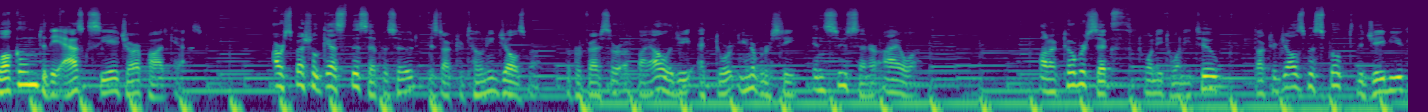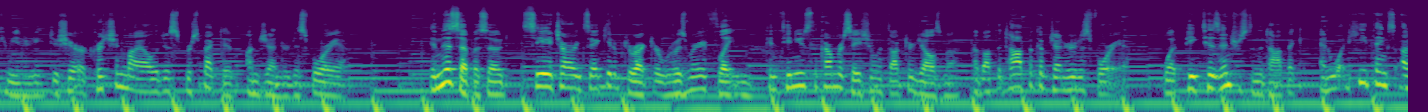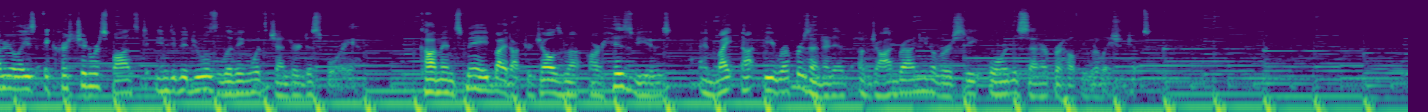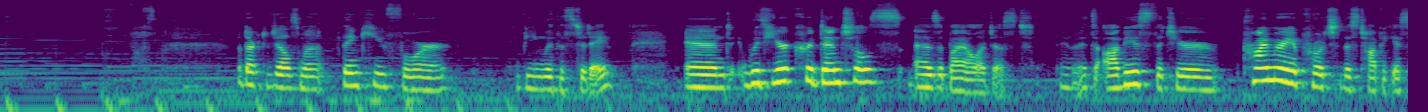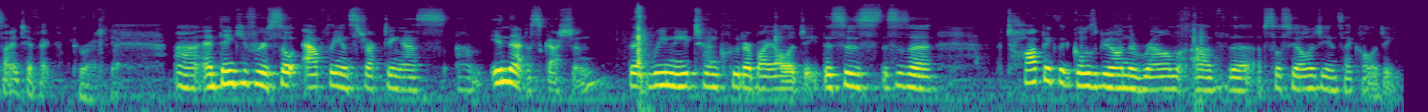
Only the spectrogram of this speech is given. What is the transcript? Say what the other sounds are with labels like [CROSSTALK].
Welcome to the Ask CHR podcast. Our special guest this episode is Dr. Tony Jelsma, a professor of biology at Dordt University in Sioux Center, Iowa. On October 6, 2022, Dr. Jelsma spoke to the JBU community to share a Christian biologist's perspective on gender dysphoria. In this episode, CHR Executive Director Rosemary Flaaten continues the conversation with Dr. Jelsma about the topic of gender dysphoria what piqued his interest in the topic, and what he thinks underlays a Christian response to individuals living with gender dysphoria. Comments made by Dr. Jelsma are his views and might not be representative of John Brown University or the Center for Healthy Relationships. Well, Dr. Jelsma, thank you for being with us today. And with your credentials as a biologist, it's obvious that your primary approach to this topic is scientific. Correct, yeah. Uh, and thank you for so aptly instructing us um, in that discussion that we need to include our biology. This is this is a, topic that goes beyond the realm of the of sociology and psychology.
